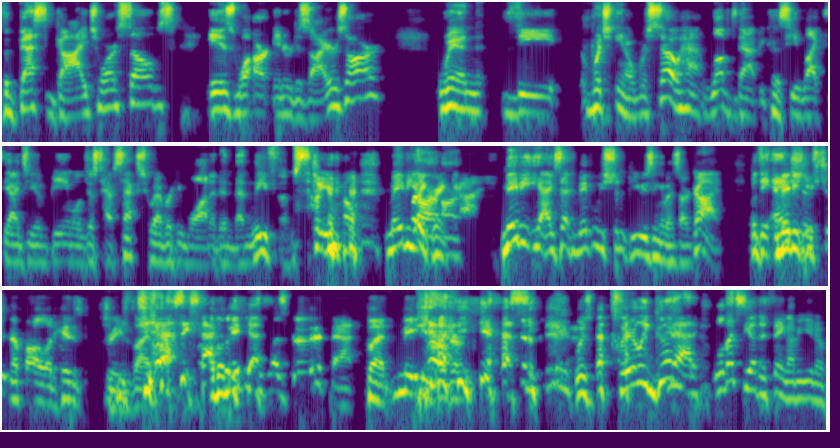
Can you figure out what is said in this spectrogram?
the best guide to ourselves is what our inner desires are when the which you know Rousseau had loved that because he liked the idea of being able to just have sex whoever he wanted and then leave them. So you know maybe our, our maybe yeah exactly maybe we shouldn't be using him as our guide. But the maybe he shouldn't have followed his dreams. Like, yes, exactly. Although maybe yes. he was good at that, but maybe yes, was clearly good at it. Well, that's the other thing. I mean, you know,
